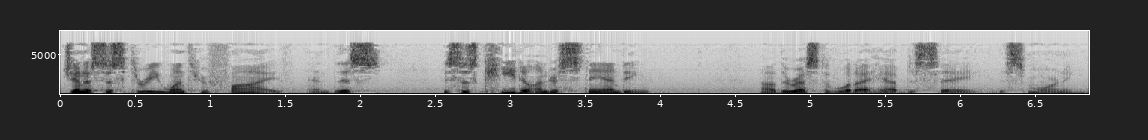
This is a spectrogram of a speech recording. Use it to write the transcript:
Genesis 3 1 through 5. And this, this is key to understanding uh, the rest of what I have to say this morning.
